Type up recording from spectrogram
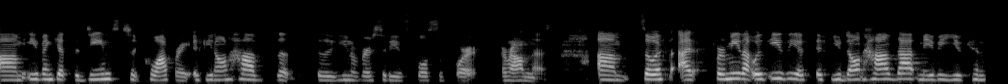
um, even get the deans to cooperate if you don't have the, the university's full support around this. Um, so if I, for me that was easy. If, if you don't have that, maybe you can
